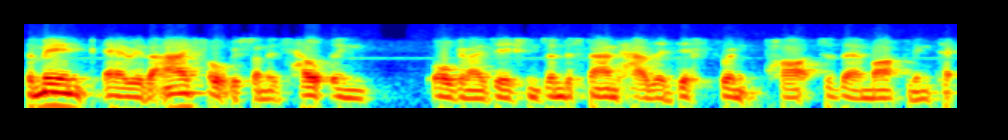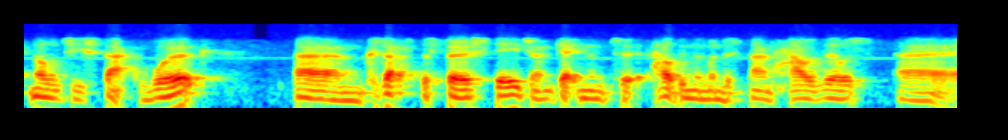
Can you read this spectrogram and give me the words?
the main area that I focus on is helping organizations understand how the different parts of their marketing technology stack work. Because um, that's the first stage on getting them to helping them understand how those uh,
